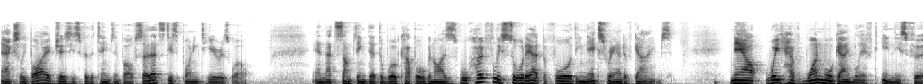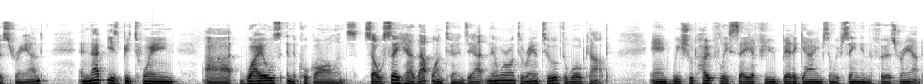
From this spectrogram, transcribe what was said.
actually buy jerseys for the teams involved. So that's disappointing to hear as well and that's something that the World Cup organisers will hopefully sort out before the next round of games. Now, we have one more game left in this first round, and that is between uh, Wales and the Cook Islands. So we'll see how that one turns out, and then we're on to round two of the World Cup. And we should hopefully see a few better games than we've seen in the first round.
